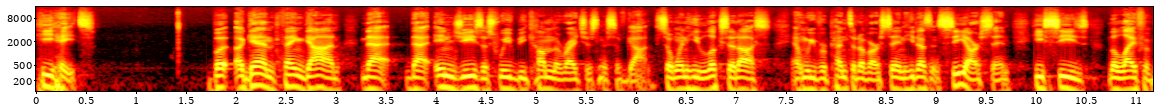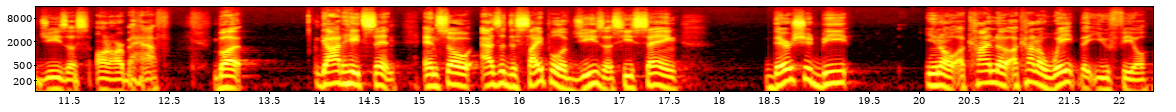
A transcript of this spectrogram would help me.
he hates. But again, thank God that, that in Jesus we've become the righteousness of God. So when he looks at us and we've repented of our sin, he doesn't see our sin, he sees the life of Jesus on our behalf. But God hates sin. And so as a disciple of Jesus, he's saying there should be you know a kind of a kind of weight that you feel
